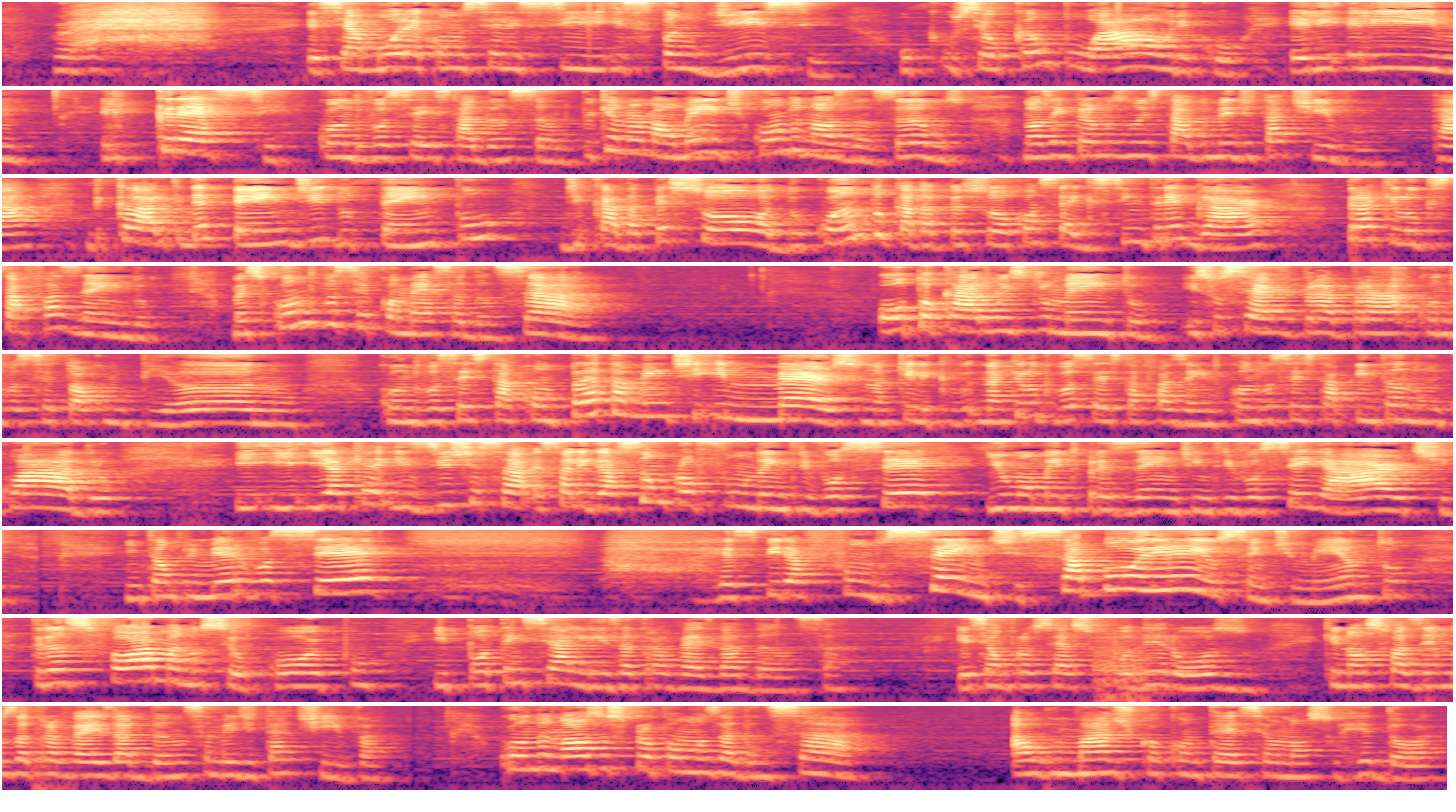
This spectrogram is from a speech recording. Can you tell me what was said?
esse amor é como se ele se expandisse. O, o seu campo áurico, ele, ele ele cresce quando você está dançando, porque normalmente quando nós dançamos, nós entramos no estado meditativo, tá? Claro que depende do tempo de cada pessoa, do quanto cada pessoa consegue se entregar para aquilo que está fazendo. Mas quando você começa a dançar ou tocar um instrumento, isso serve para quando você toca um piano, quando você está completamente imerso naquilo, naquilo que você está fazendo, quando você está pintando um quadro e, e, e aqui, existe essa, essa ligação profunda entre você e o momento presente, entre você e a arte. Então, primeiro você respira fundo, sente, saboreia o sentimento, transforma no seu corpo e potencializa através da dança. Esse é um processo poderoso que nós fazemos através da dança meditativa. Quando nós nos propomos a dançar, algo mágico acontece ao nosso redor.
